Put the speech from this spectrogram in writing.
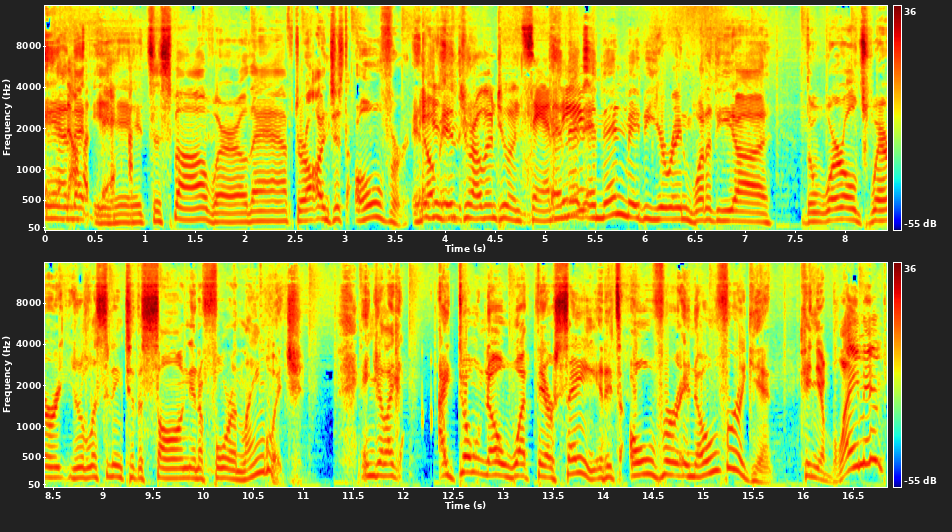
and that it's a small world after all, and just over and it over. just and- drove him to insanity. and then, and then maybe you're in one of the uh, the worlds where you're listening to the song in a foreign language, and you're like, I don't know what they're saying, and it's over and over again. Can you blame him?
